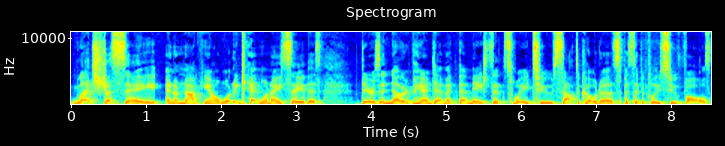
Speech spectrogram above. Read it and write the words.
let's just say, and I'm knocking on wood again when I say this, there's another pandemic that makes its way to South Dakota, specifically Sioux Falls.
